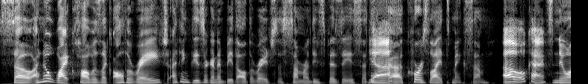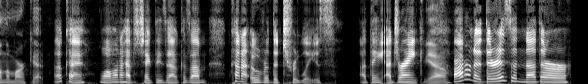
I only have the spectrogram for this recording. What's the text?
So I know White Claw was like all the rage. I think these are going to be all the rage this summer. These Vizzies. I think Yeah. uh, Coors Lights makes them. Oh, okay, It's new on the market. okay. Well, I'm gonna have to check these out because I'm kind of over the Trulies. I think I drank. Yeah. Or I don't know. There is another.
